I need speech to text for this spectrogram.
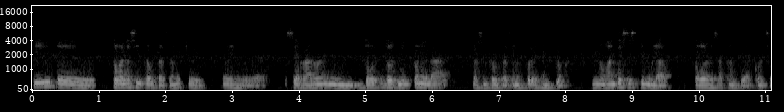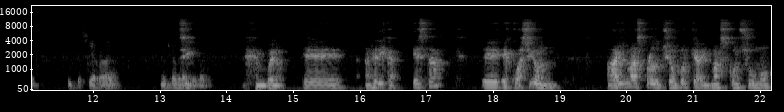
y eh, todas las incautaciones que eh, cerraron en 2.000 toneladas, las incautaciones, por ejemplo, no han desestimulado toda esa cantidad de consumo y que cierra ahí. Muchas gracias. Bueno, eh, Angélica, esta eh, ecuación, hay más producción porque hay más consumo,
